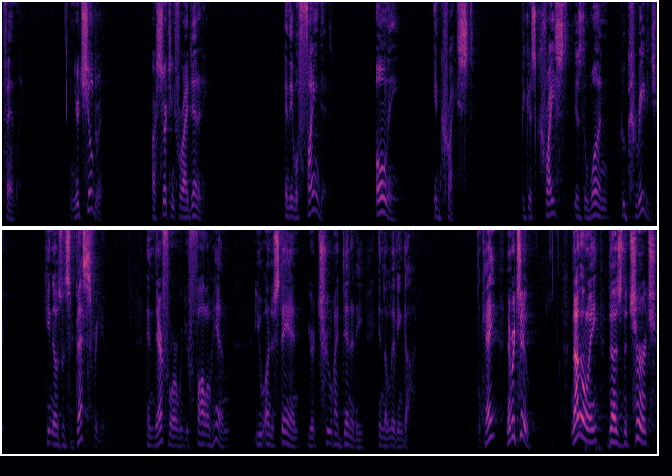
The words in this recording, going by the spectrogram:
family. And your children are searching for identity, and they will find it only in Christ because Christ is the one who created you. He knows what's best for you. And therefore, when you follow him, you understand your true identity in the living God. Okay? Number two, not only does the church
